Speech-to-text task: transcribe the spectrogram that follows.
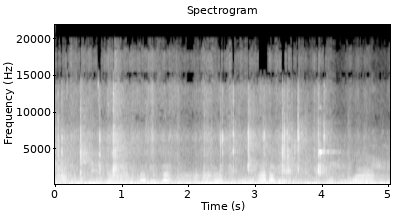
ตาภูมิตาทุกท่านด้วยตามหาราภูอาราบสิโสภวาพระสวา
